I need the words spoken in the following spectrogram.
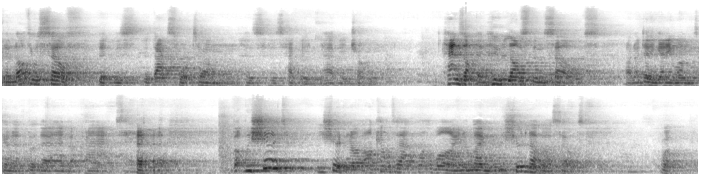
the love yourself bit was, that's what um, has, has had me, had in trouble. Hands up then, who loves themselves? And I don't think anyone's going to put their hand up, perhaps. but we should. We should. And I'll, come to that why in a moment. We should love ourselves. Well,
